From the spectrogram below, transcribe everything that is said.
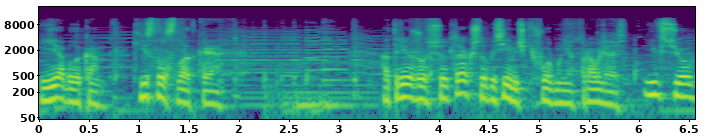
Яблоко. Кисло-сладкое. Отрежу все так, чтобы семечки в форму не отправлять. И все.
